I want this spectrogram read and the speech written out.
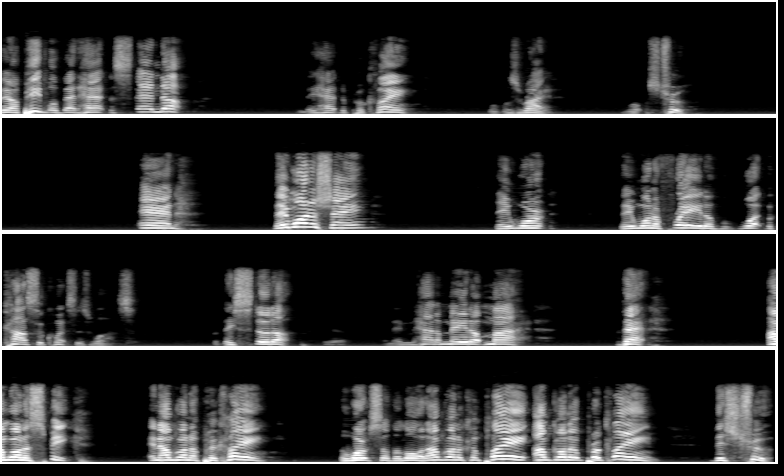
there are people that had to stand up. They had to proclaim what was right, what was true. And they weren't ashamed. They weren't they weren't afraid of what the consequences was. But they stood up. And they had a made up mind that I'm going to speak and I'm going to proclaim the works of the Lord. I'm going to complain, I'm going to proclaim this truth.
